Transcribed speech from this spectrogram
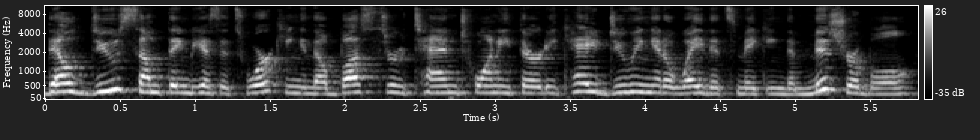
They'll do something because it's working and they'll bust through 10, 20, 30K doing it a way that's making them miserable.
